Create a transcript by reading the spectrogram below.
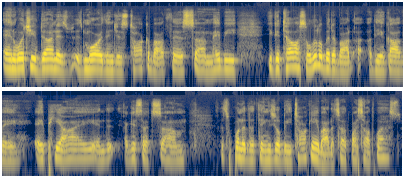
And what you've done is, is more than just talk about this. Um, maybe you could tell us a little bit about uh, the Agave API, and I guess that's um, that's one of the things you'll be talking about at South by Southwest.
